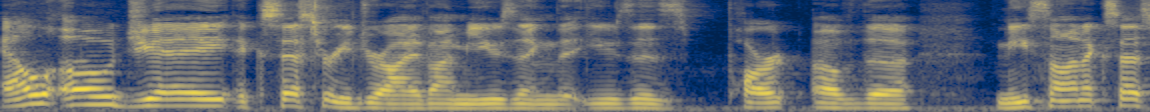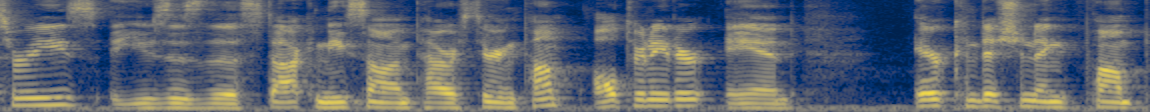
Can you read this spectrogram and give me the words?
LOJ accessory drive I'm using that uses part of the Nissan accessories. It uses the stock Nissan power steering pump, alternator, and air conditioning pump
